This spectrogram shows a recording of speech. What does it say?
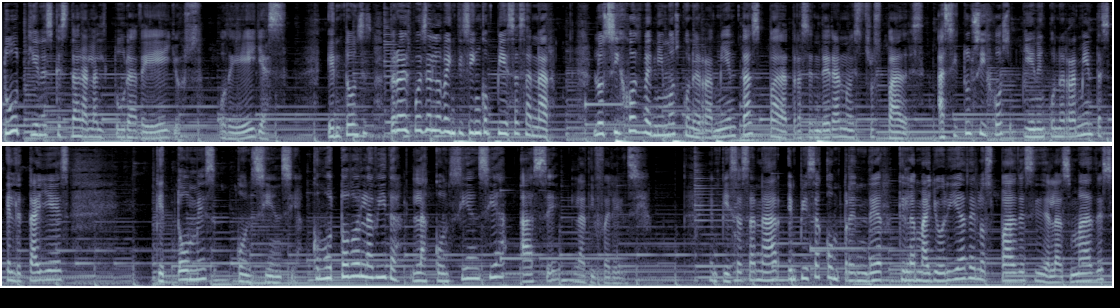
tú tienes que estar a la altura de ellos o de ellas. Entonces, pero después de los 25 empieza a sanar. Los hijos venimos con herramientas para trascender a nuestros padres. Así tus hijos vienen con herramientas. El detalle es que tomes conciencia. Como todo en la vida, la conciencia hace la diferencia. Empieza a sanar, empieza a comprender que la mayoría de los padres y de las madres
